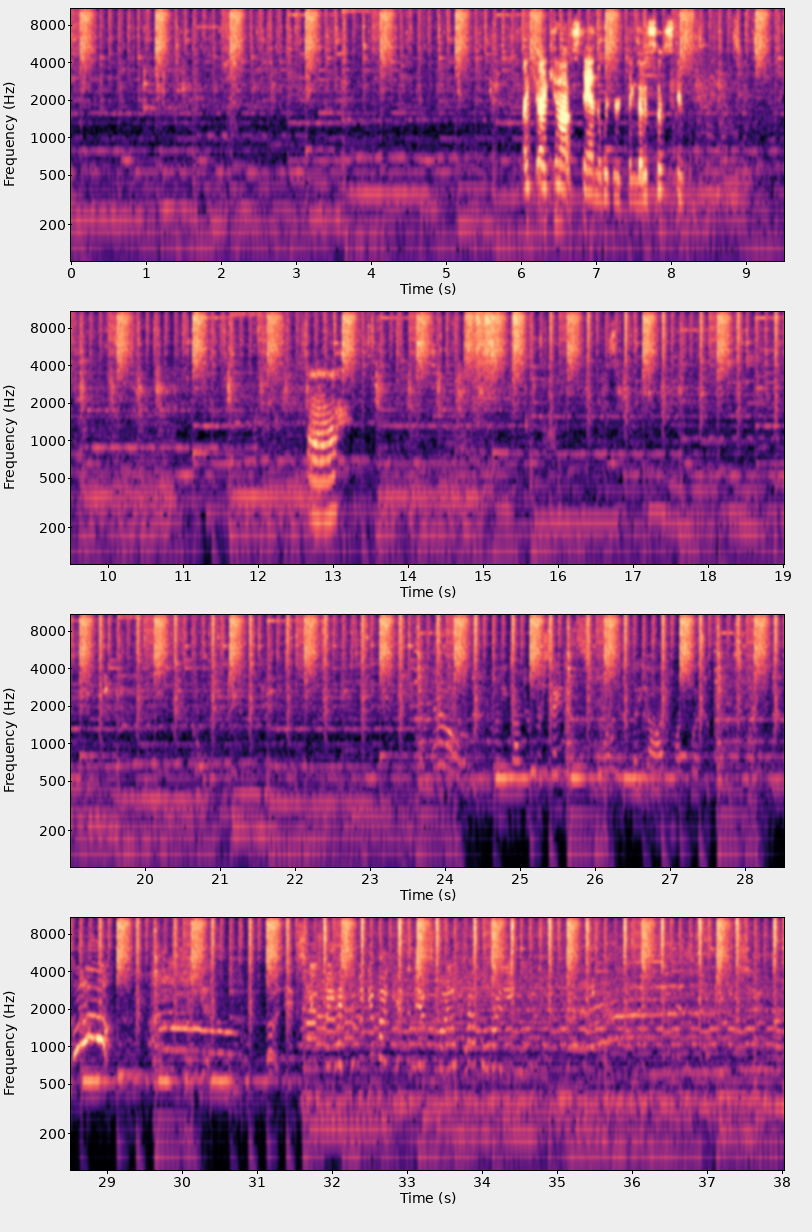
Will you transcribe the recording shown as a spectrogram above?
I, I cannot stand the wizard thing. That is so stupid.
